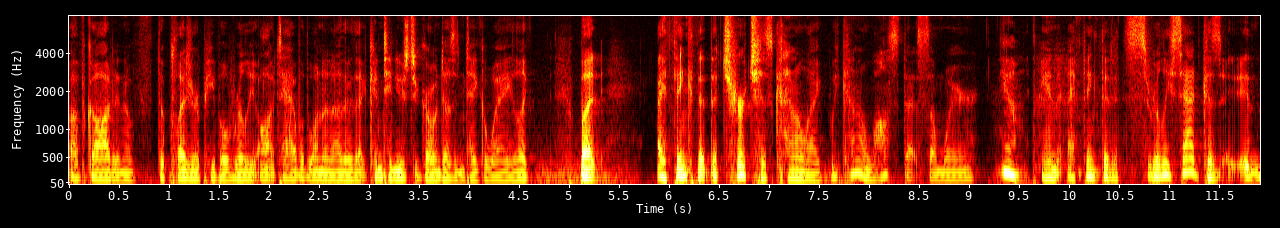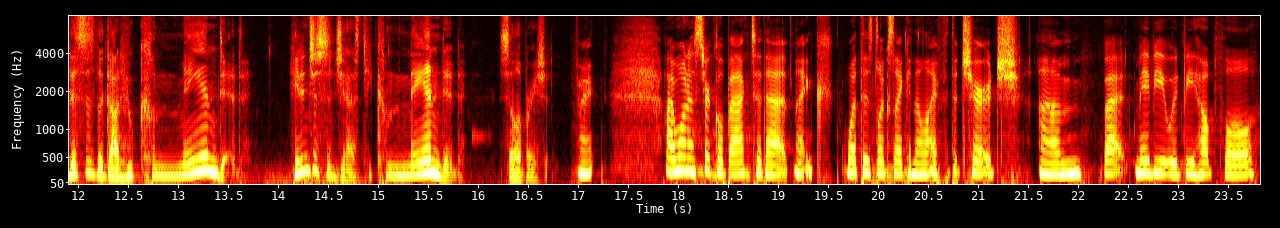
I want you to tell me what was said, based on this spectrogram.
of God and of the pleasure people really ought to have with one another that continues to grow and doesn't take away. Like, but I think that the church has kind of like we kind of lost that somewhere. Yeah. And I think that it's really sad because this is the God who commanded. He didn't just suggest; he commanded celebration. Right. I want to circle back to that, like what this looks like in the life of the church. Um, but maybe it would be helpful.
